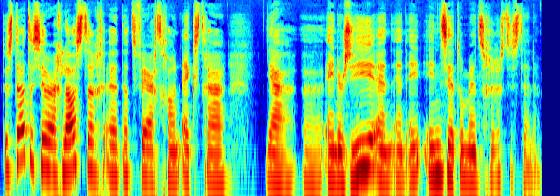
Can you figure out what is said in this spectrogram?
Dus dat is heel erg lastig. Uh, dat vergt gewoon extra ja, uh, energie en, en inzet om mensen gerust te stellen.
